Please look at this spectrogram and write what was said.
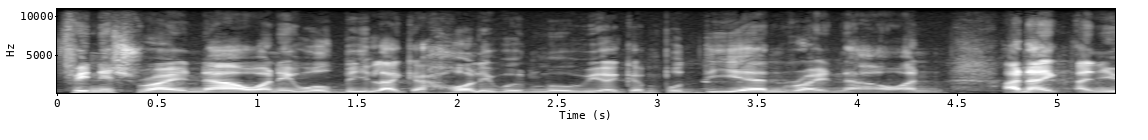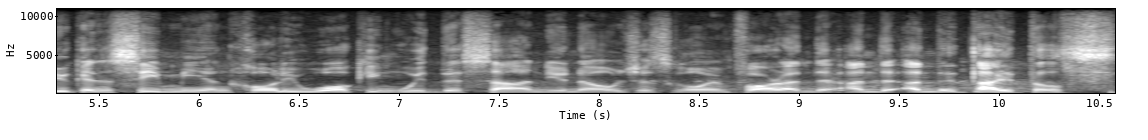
finish right now and it will be like a Hollywood movie. I can put the end right now and, and, I, and you can see me and Holly walking with the sun, you know, just going far and the, and the, and the titles.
